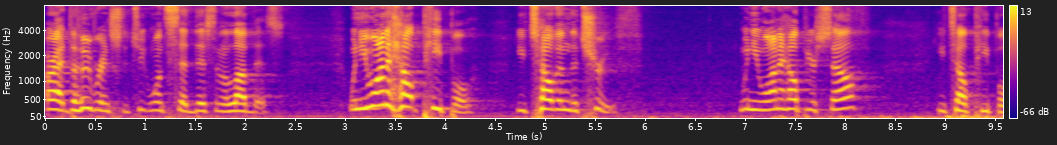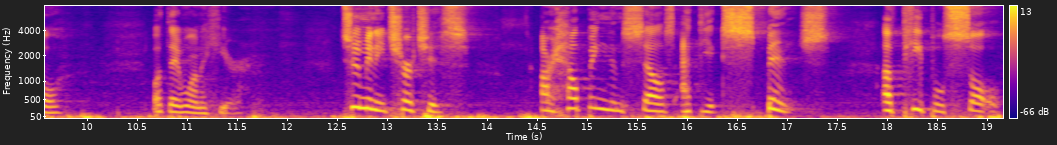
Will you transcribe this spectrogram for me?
or at the Hoover Institute, once said this, and I love this. When you want to help people you tell them the truth. When you want to help yourself, you tell people what they want to hear. Too many churches are helping themselves at the expense of people's soul.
